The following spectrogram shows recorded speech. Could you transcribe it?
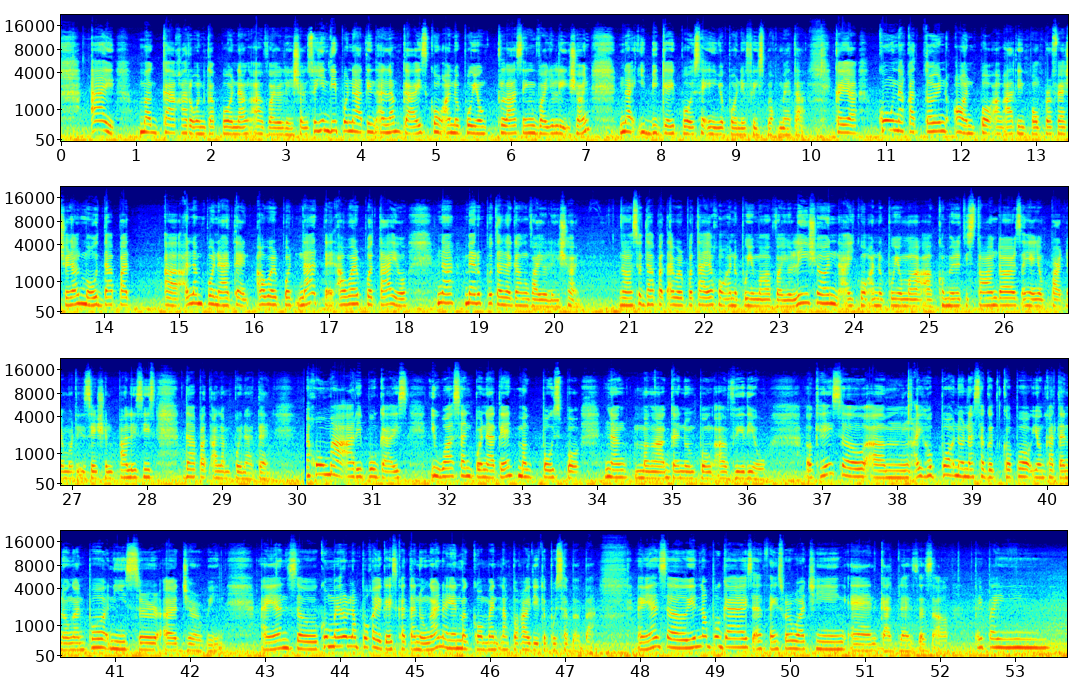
ay magkakaroon ka po ng uh, violation. So, hindi po natin alam guys kung ano po yung klaseng violation na ibigay po sa inyo po ni Facebook Meta. Kaya, kung naka-turn on po ang ating pong professional mode, dapat uh, alam po natin, aware po natin, aware po tayo na meron po talagang violation. No, so dapat aware po tayo kung ano po yung mga violation, ay kung ano po yung mga uh, community standards, ayan yung partner monetization policies, dapat alam po natin. Kung maaari po guys, iwasan po natin mag-post po ng mga ganun pong uh, video. Okay, so um, I hope po no nasagot ko po yung katanungan po ni Sir uh, Jerwin. Ayan, so kung meron lang po kayo guys katanungan, ayan mag-comment lang po kayo dito po sa baba. Ayan, so yun lang po guys. Uh, thanks for watching and God bless us all. Bye-bye!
